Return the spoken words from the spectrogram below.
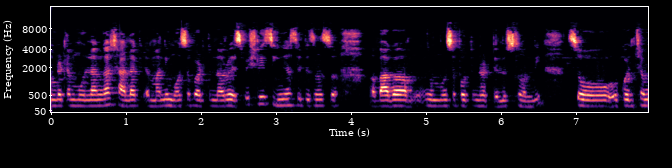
ఉండటం మూలంగా చాలా మంది మోసపడుతున్నారు. ఎస్పెషలీ సీనియర్ సిటిజన్స్ బాగా మోసపోతున్నట్టు తెలుస్తోంది. సో కొంచెం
